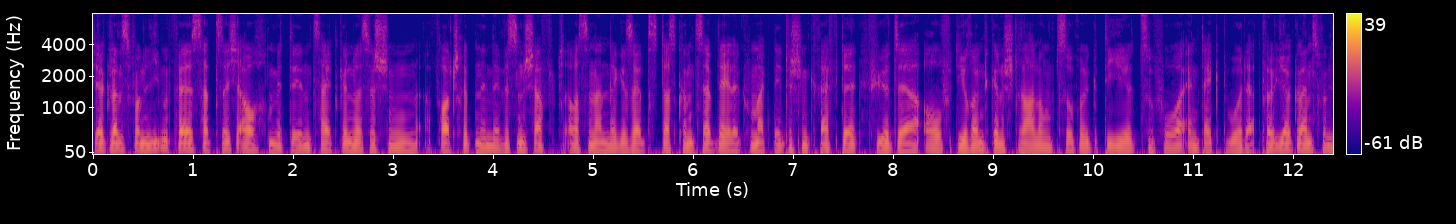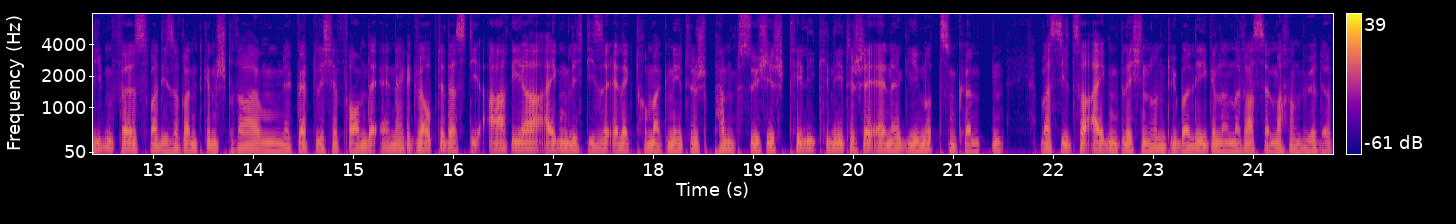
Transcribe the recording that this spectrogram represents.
Jörg Lanz von Liebenfels hat sich auch mit den zeitgenössischen Fortschritten in der Wissenschaft auseinandergesetzt. Das Konzept der elektromagnetischen Kräfte führt er auf die Röntgenstrahlung zurück, die zuvor entdeckt wurde. Für Jörg Lanz von Liebenfels war diese Röntgenstrahlung eine göttliche Form der Energie. Er glaubte, dass die Arier eigentlich diese elektromagnetisch, panpsychisch, telekinetische Energie nutzen könnten, was sie zur eigentlichen und überlegenen Rasse machen würde.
